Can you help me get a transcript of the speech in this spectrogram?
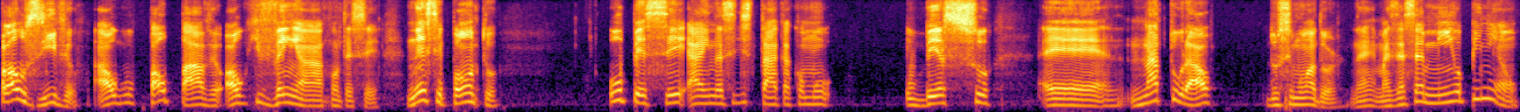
plausível, algo palpável, algo que venha a acontecer. Nesse ponto, o PC ainda se destaca como o berço é, natural do simulador, né? Mas essa é a minha opinião.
